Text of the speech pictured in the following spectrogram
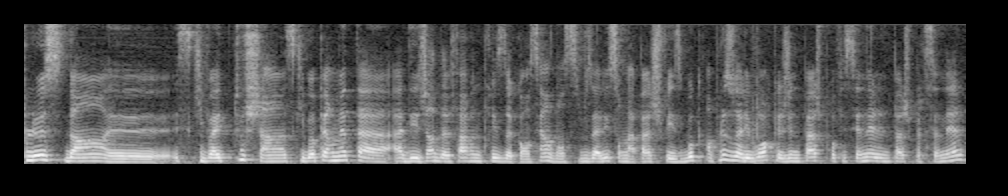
plus dans euh, ce qui va être touchant, ce qui va permettre à, des gens de faire une prise de conscience. Donc, si vous allez sur ma page Facebook, en plus, vous allez voir que j'ai une page professionnelle et une page personnelle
